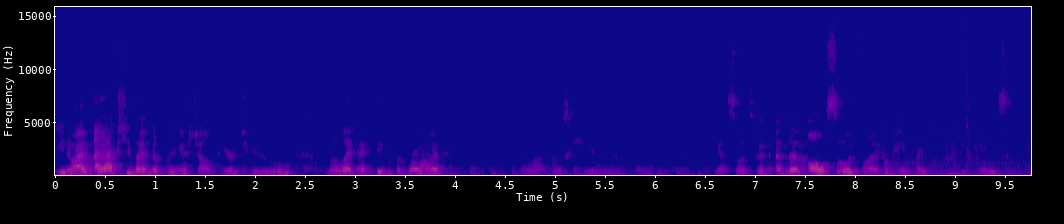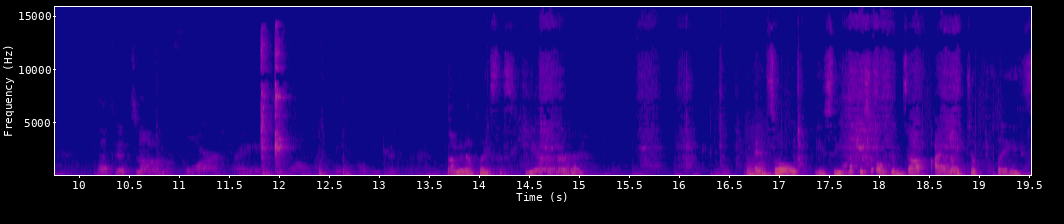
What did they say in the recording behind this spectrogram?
you know, I, I actually might end up putting a shelf here too, but like I think the rod, the rod goes here. Yeah, so that's good. And then also it's like, okay, if I hang, that's good. It's not on the floor, right? So I think it'll be good for him. I'm gonna place this here. And so you see how this opens up? I like to place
